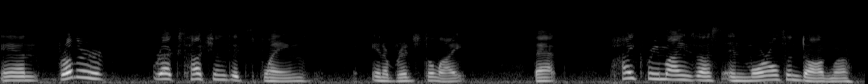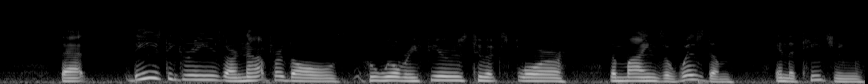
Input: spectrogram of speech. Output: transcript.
And Brother Rex Hutchins explains in A Bridge to Light that Pike reminds us in Morals and Dogma that these degrees are not for those who will refuse to explore the mines of wisdom in the teachings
